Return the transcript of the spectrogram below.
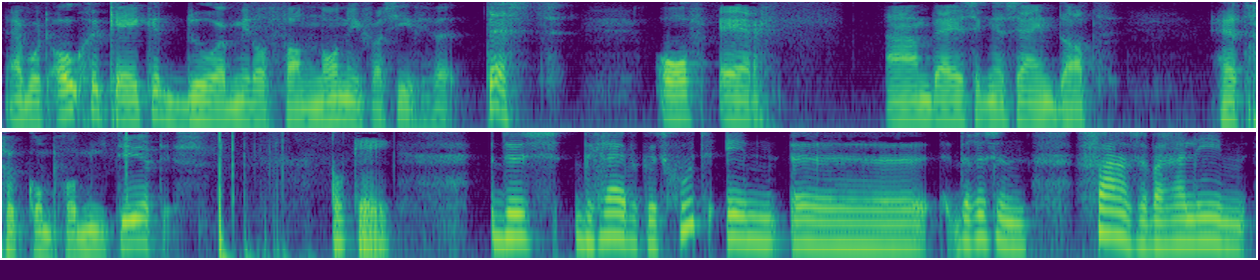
Er wordt ook gekeken door middel van non-invasieve tests of er aanwijzingen zijn dat het gecompromitteerd is. Oké, dus begrijp ik het goed, in, uh, er is een fase waar alleen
